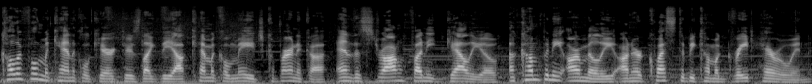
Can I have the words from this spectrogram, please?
Colorful mechanical characters like the alchemical mage Copernica and the strong, funny Galleo accompany Armilly on her quest to become a great heroine.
